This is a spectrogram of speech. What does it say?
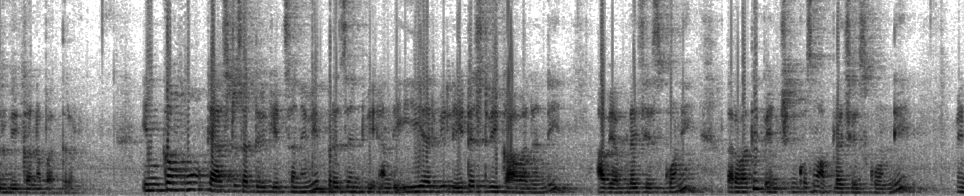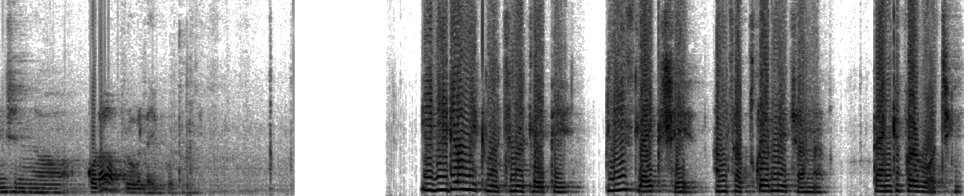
ధృవీకరణ పత్రం. ఇన్కమ్ క్యాస్ట్ సర్టిఫికేట్స్ అనేవి ప్రజెంట్వి అంటే ఇయర్వి లేటెస్ట్వి కావాలండి. అవి అప్లై చేసుకొని తర్వాత పెన్షన్ కోసం అప్లై చేసుకోండి. పెన్షన్ కూడా అప్రూవల్ అయిపోతుంది. ఈ వీడియో మీకు నచ్చినట్లయితే please like share and subscribe my channel. Thank you for watching.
